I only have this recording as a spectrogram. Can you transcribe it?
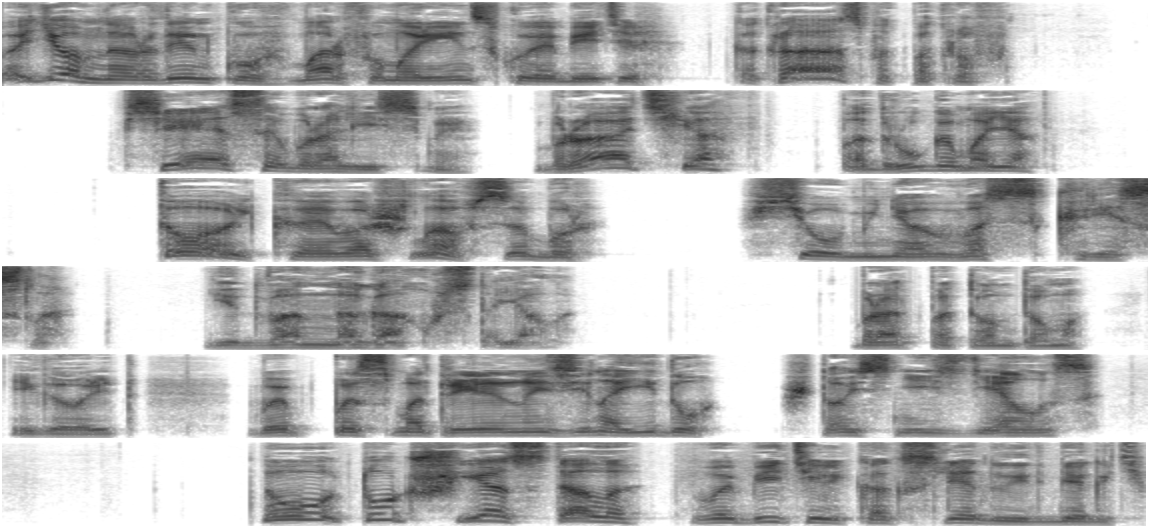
Пойдем на Ордынку в Марфу-Маринскую обитель, как раз под покров. Все собрались мы, братья, подруга моя. Только я вошла в собор, все у меня воскресло, едва на ногах устояло. Брат потом дома и говорит, вы посмотрели на Зинаиду, что с ней сделалось? Ну, тут ж я стала в обитель как следует бегать.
